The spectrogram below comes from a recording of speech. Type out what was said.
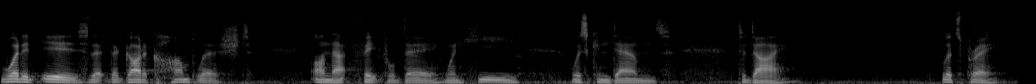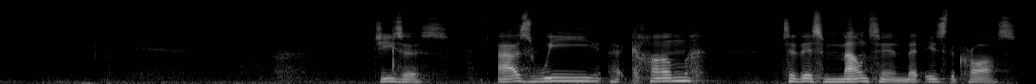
what it is that, that God accomplished on that fateful day when he was condemned to die. Let's pray. Jesus, as we come to this mountain that is the cross,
